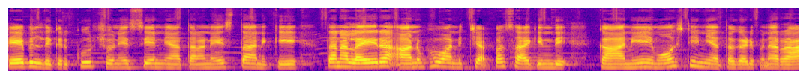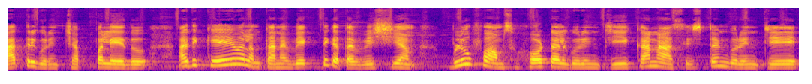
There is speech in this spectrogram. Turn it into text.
టేబుల్ దగ్గర కూర్చొని సేన్య తన నేస్తానికి తన లైర అనుభవాన్ని చెప్పసాగింది. కానీ మోస్టీనియాతో గడిపిన రాత్రి గురించి చెప్పలేదు. అది కేవలం తన వ్యక్తిగత విషయం. బ్లూ ఫార్మ్స్ హోటల్ గురించి కనా సిస్టమ్ గురించి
